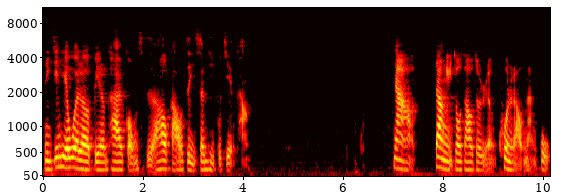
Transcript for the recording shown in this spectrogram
你今天为了别人开公司，然后搞自己身体不健康，那让你周遭的人困扰难过，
